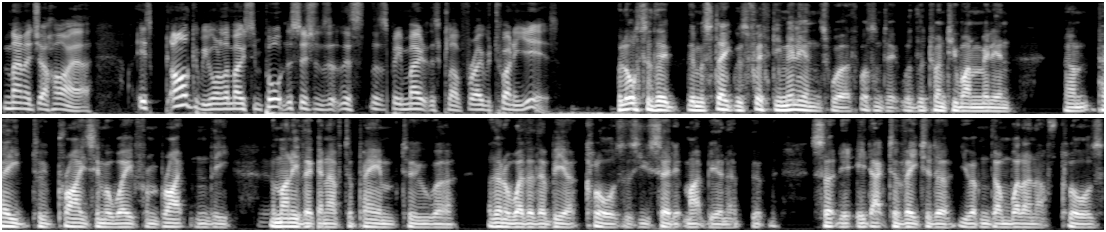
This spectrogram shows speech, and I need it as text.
manager hire is arguably one of the most important decisions that this that's been made at this club for over 20 years. But also the, the mistake was 50 million's worth, wasn't it? With the 21 million um, paid to prize him away from Brighton, the yeah. the money they're going to have to pay him to. Uh, I don't know whether there'll be a clause, as you said, it might be in a certainly it activated a you haven't done well enough clause.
